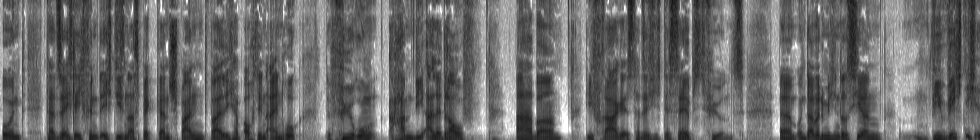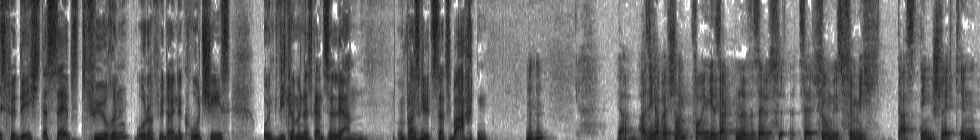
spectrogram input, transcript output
Und tatsächlich finde ich diesen Aspekt ganz spannend, weil ich habe auch den Eindruck, Führung haben die alle drauf. Aber die Frage ist tatsächlich des Selbstführens. Ähm, und da würde mich interessieren, wie wichtig ist für dich das Selbstführen oder für deine Coaches und wie kann man das Ganze lernen? Und was mhm. gilt es da zu beachten? Mhm. Ja, also ich habe ja schon vorhin gesagt, ne, Selbst, Selbstführung ist für mich das Ding schlechthin,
